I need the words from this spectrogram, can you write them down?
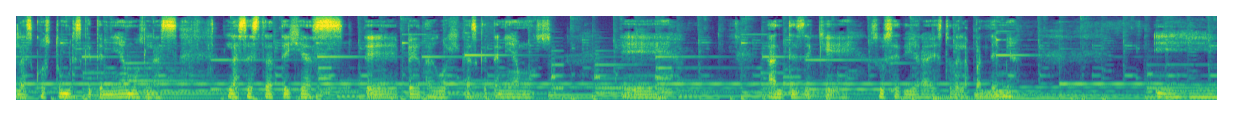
las costumbres que teníamos las las estrategias eh, pedagógicas que teníamos eh, antes de que sucediera esto de la pandemia. Y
